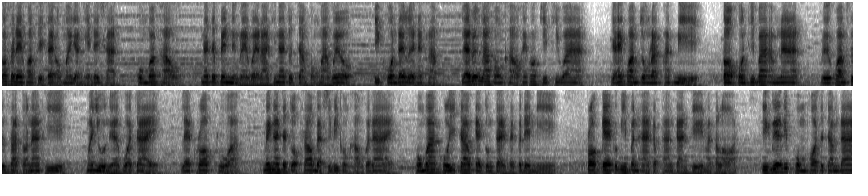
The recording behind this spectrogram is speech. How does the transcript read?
ก็แสดงความเสียใจออกมาอย่างเห็นได้ชัด ผมว่าเขาน่าจะเป็นหนึ่งในไวร้าที่น่าจดจำของมาเวลอีกคนได้เลยนะครับ และเรื่องราวของเขาให้ข้อคิดที่ว่า อย่าให้ความจงรักภักดี ต่อคนที่บ้าอำนาจ หรือความซื่อสัตย์ต่อหน้าที่มาอยู่เหนือหัวใจและครอบครัว ไม่งั้นจะจบเศร้าแบบชีวิตของเขาก็ได้ ผมว่าโคยิเจ้าแกจงใจใส่ประเด็นนี้ เพราะแกก็มีปัญหากับทางการจีนมาตลอด อีกเรื่องที่ผมพอจะจำได้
